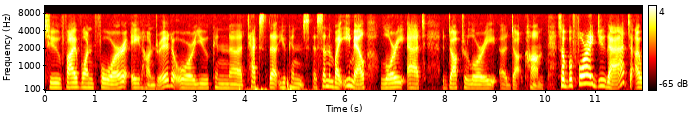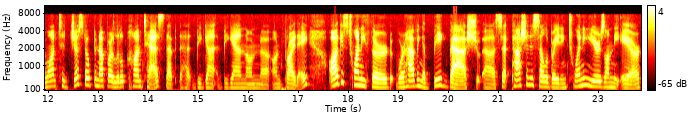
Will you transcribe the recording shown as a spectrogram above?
to 514 800, or you can uh, text that, you can send them by email, Laurie at drlaurie.com. So before I do that, I want to just open up our little contest that began began on uh, on Friday, August 23rd. We're having a big bash. Uh, Passion is celebrating 20 years on the air,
